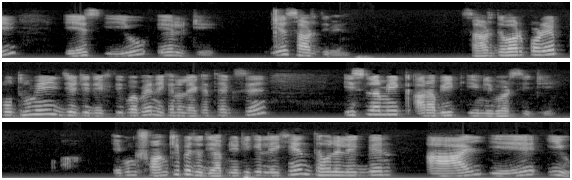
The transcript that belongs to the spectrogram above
E S U L T দিয়ে সার্চ দিবেন। সার্চ দেওয়ার পরে প্রথমেই যেটি দেখতে পাবেন, এখানে লেখা থাকছে ইসলামিক আরবিক ইউনিভার্সিটি। এবং সংক্ষেপে যদি আপনি এটিকে লেখেন, তাহলে লিখবেন আই এ ইউ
